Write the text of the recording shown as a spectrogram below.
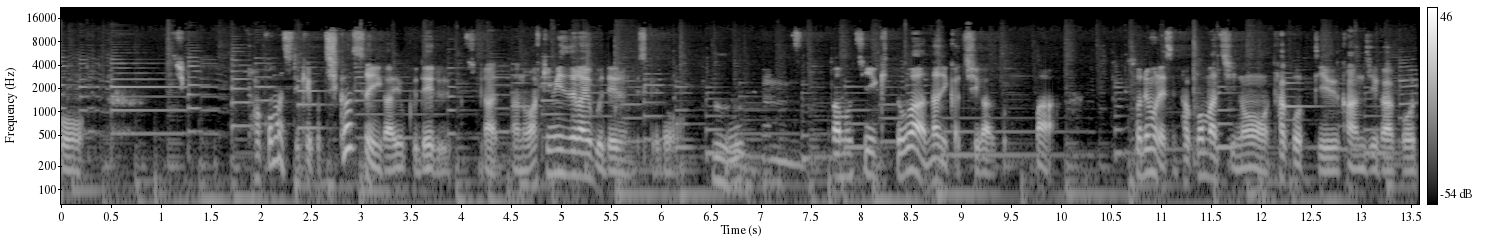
こう、ちタコ町って結構地下水がよく出る、ああの湧き水がよく出るんですけど、うん。他の地域とは何か違うと。まあ、それもですね、タコ町のタコっていう漢字がこう、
